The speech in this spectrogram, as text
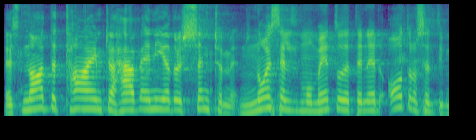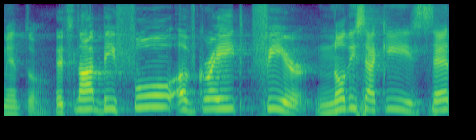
It's not the time to have any other sentiment. No es el momento de tener otro sentimiento. It's not be full of great fear. No dice aquí ser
